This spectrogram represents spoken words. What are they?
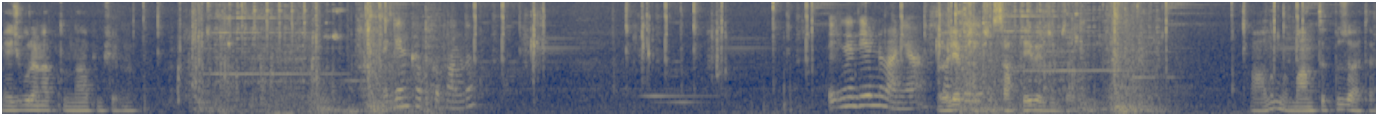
Mecburen attım ne yapayım Şebnem. E gene kapı kapandı. Eline diğerini ver ya. Öyle yapacağım işte sahteyi vereceğim zaten. Anladın mı? Mantık bu zaten.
